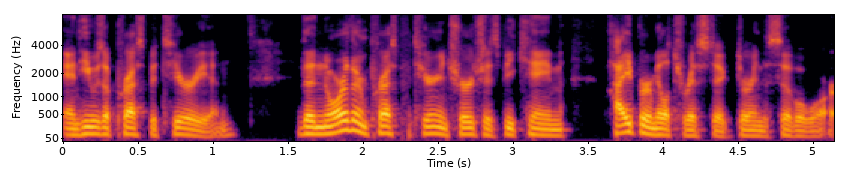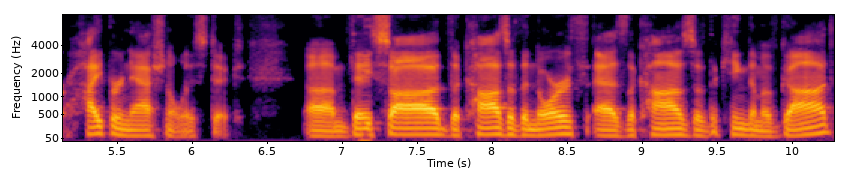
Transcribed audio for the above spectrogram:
and he was a presbyterian the northern presbyterian churches became hyper militaristic during the civil war hyper nationalistic um, they saw the cause of the north as the cause of the kingdom of god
